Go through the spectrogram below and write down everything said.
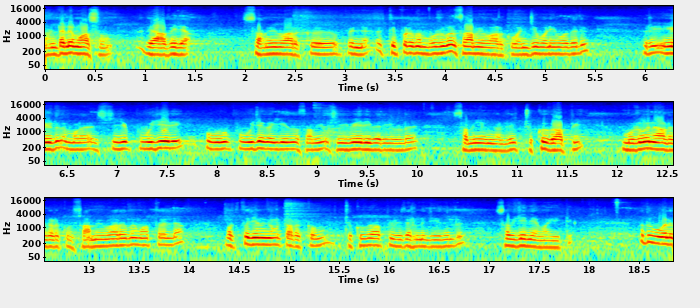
മണ്ഡലമാസം രാവിലെ സ്വാമിമാർക്ക് പിന്നെ എത്തിപ്പെടുന്ന മുഴുവൻ സ്വാമിമാർക്കും അഞ്ച് മണി മുതൽ ഒരു ഏഴ് നമ്മളെ ശ്രീ പൂജേരി പൂജ കഴിയുന്ന സമയം ശിവേലി വരെയുള്ള സമയങ്ങളിൽ ചുക്ക് കാപ്പി മുഴുവൻ ആളുകൾക്കും സ്വാമിമാർക്ക് മാത്രമല്ല ഭക്തജനങ്ങൾക്കടക്കം ചുക്ക് കാപ്പി വിതരണം ചെയ്യുന്നുണ്ട് സൗജന്യമായിട്ട്. അതുപോലെ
